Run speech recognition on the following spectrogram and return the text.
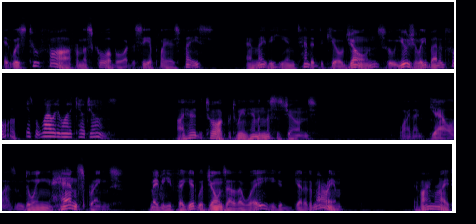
It was too far from the scoreboard to see a player's face, and maybe he intended to kill Jones, who usually batted fourth. Yes, but why would he want to kill Jones? I heard the talk between him and Mrs. Jones. Why, that gal has him doing handsprings. Maybe he figured with Jones out of the way, he could get her to marry him. If I'm right,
